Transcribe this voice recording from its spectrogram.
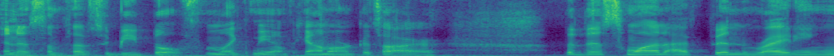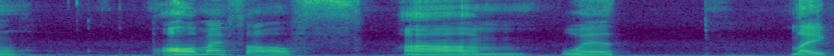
and then sometimes it'd be built from like me on piano or guitar. But this one, I've been writing all of myself um, with like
